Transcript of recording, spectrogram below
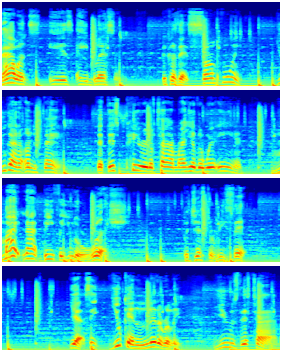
balance is a blessing because at some point you got to understand that this period of time right here that we're in might not be for you to rush but just to reset yeah see you can literally use this time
